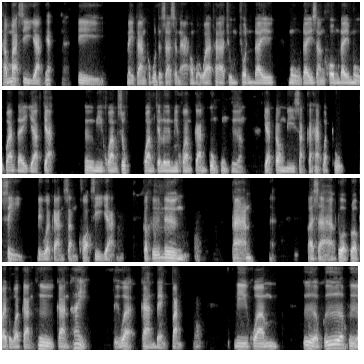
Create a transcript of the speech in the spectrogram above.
ธรรมะสี่อย่างเนี้ยที่ในทางพระพุทธศาสนาเขาบอกว่าถ้าชุมชนใดหมู่ใดสังคมใดหมู่บ้านใดอยากจะคือมีความสุขความเจริญมีความก้านกุ้งหุ่งเหือง จะต้องมีสังคหวัตถุสี่หรือว่าการสังเคราะห์สี่อย่าง ก็คือหนึ่งการนภาษาทั่วทั่วไปบอกว่าการฮือการให้ หรือว่าการแบ่งปัน มีความเอื้อเฟื้อเผื่อ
